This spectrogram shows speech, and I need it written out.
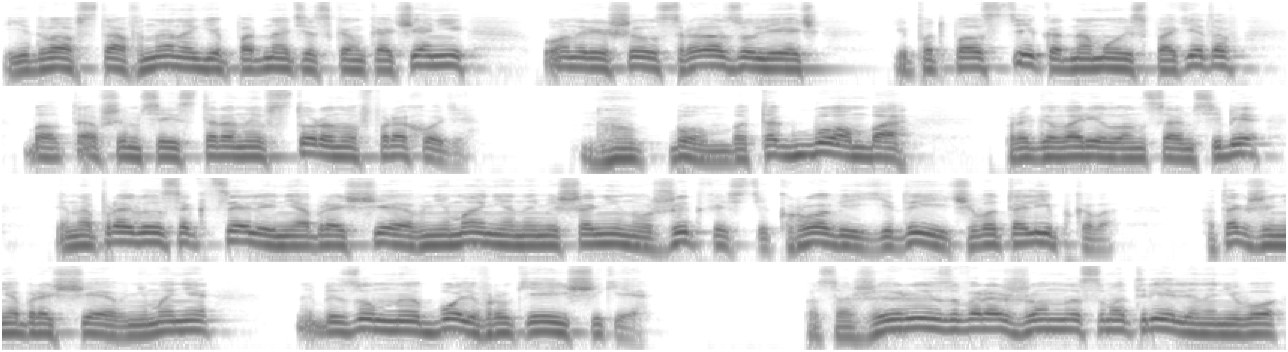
Едва встав на ноги под натиском качаний, он решил сразу лечь и подползти к одному из пакетов, болтавшимся из стороны в сторону в проходе. «Ну, бомба так бомба!» — проговорил он сам себе и направился к цели, не обращая внимания на мешанину жидкости, крови, еды и чего-то липкого, а также не обращая внимания на безумную боль в руке и щеке. Пассажиры завороженно смотрели на него,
